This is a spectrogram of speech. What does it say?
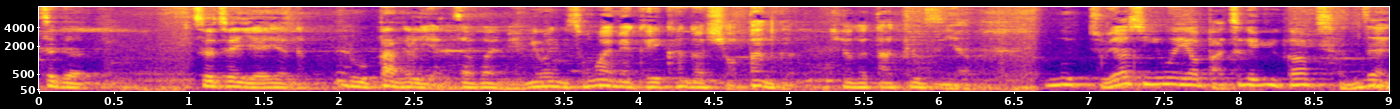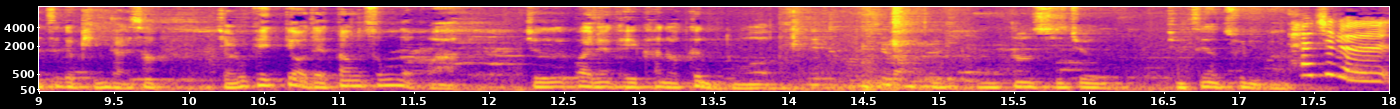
这个。遮遮掩掩的露半个脸在外面，因为你从外面可以看到小半个，像个大肚子一样。主要是因为要把这个浴缸沉在这个平台上，假如可以吊在当中的话，就是外面可以看到更多。当时就就这样处理吧。它这个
